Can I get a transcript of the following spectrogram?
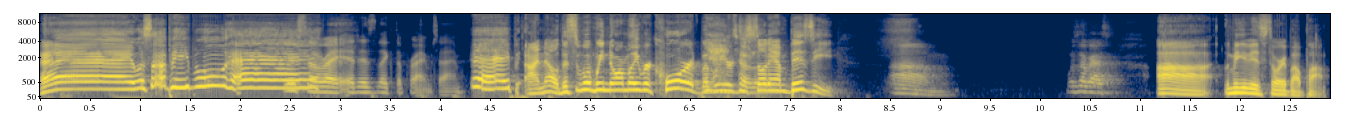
Hey, what's up, people? Hey, You're so right. It is like the prime time. Hey, I know this is when we normally record, but we Yeah, were just so damn busy. Um, what's up, guys? Uh, let me give you a story about Pop.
